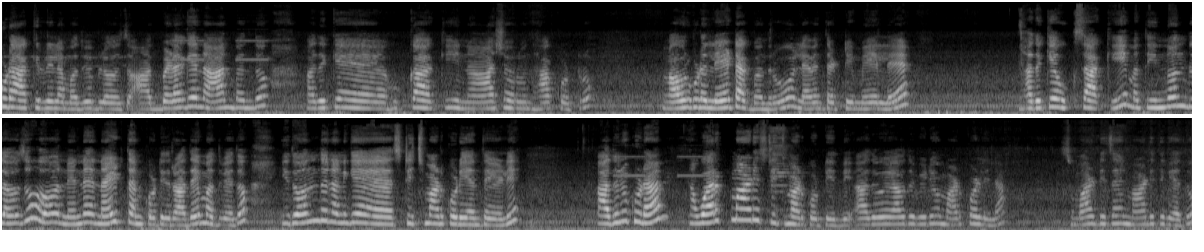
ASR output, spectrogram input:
ಕೂಡ ಹಾಕಿರಲಿಲ್ಲ ಮದುವೆ ಬ್ಲೌಸ್. ಅದು ಬೆಳಗ್ಗೆ ನಾನು ಬಂದು ಅದಕ್ಕೆ ಹಾಕಿ ಇನ್ನು ಆಶಾ ಅವರು ಒಂದು ಹಾಕ್ಕೊಟ್ರು ಅವರು ಕೂಡ ಲೇಟಾಗಿ ಬಂದರು ಲೆವೆನ್ ತರ್ಟಿ ಮೇಲೆ. ಅದಕ್ಕೆ ಉಕ್ಸ್ ಹಾಕಿ, ಮತ್ತು ಇನ್ನೊಂದು ಬ್ಲೌಸು ನಿನ್ನೆ ನೈಟ್ ತಂದು ಕೊಟ್ಟಿದ್ರು, ಅದೇ ಮದುವೆದು. ಇದೊಂದು ನನಗೆ ಸ್ಟಿಚ್ ಮಾಡಿಕೊಡಿ ಅಂತ ಹೇಳಿ. ಅದನ್ನು ಕೂಡ ವರ್ಕ್ ಮಾಡಿ ಸ್ಟಿಚ್ ಮಾಡಿಕೊಟ್ಟಿದ್ವಿ. ಅದು ಯಾವುದು ವಿಡಿಯೋ ಮಾಡ್ಕೊಳ್ಳಿಲ್ಲ. ಸುಮಾರು ಡಿಸೈನ್ ಮಾಡಿದ್ದೀವಿ ಅದು.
